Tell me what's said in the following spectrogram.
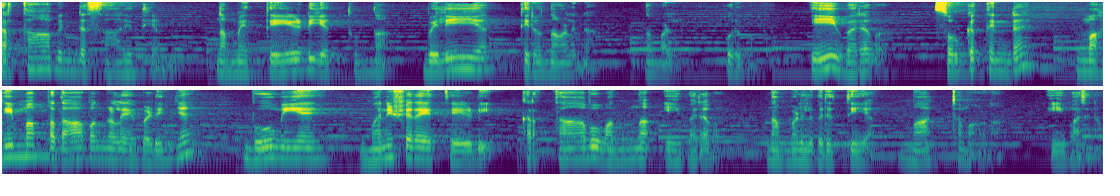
കർത്താവിന്റെ സാന്നിധ്യം നമ്മെ തേടിയെത്തുന്ന വലിയ തിരുനാളിന് നമ്മൾ ഒരുങ്ങുമ്പോൾ. ഈ വരവ് സ്വർഗത്തിന്റെ മഹിമ പ്രതാപങ്ങളെ വെടിഞ്ഞ് ഭൂമിയെ മനുഷ്യരെ തേടി കർത്താവ് വന്ന ഈ വരവ് നമ്മളിൽ വരുത്തിയ മാറ്റമാണ് ഈ വചനം.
